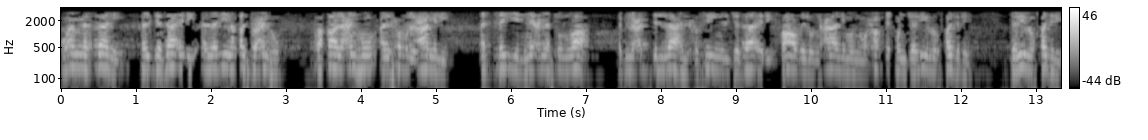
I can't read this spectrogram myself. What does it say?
وأما الثاني فالجزائري الذي نقلت عنه فقال عنه الحر العاملي السيد نعمة الله ابن عبد الله الحسين الجزائري فاضل عالم محقق جليل القدر جليل القدر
